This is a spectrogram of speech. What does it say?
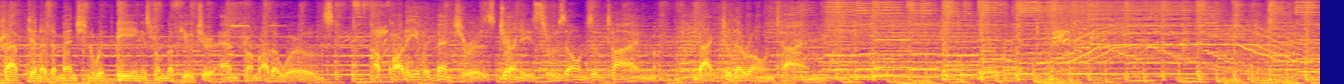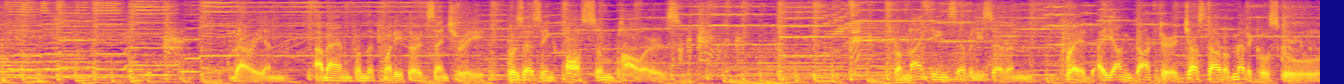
trapped in a dimension with beings from the future and from other worlds. A party of adventurers journeys through zones of time, back to their own time. Varian, a man from the 23rd century, possessing awesome powers. From 1977, Fred, a young doctor just out of medical school.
